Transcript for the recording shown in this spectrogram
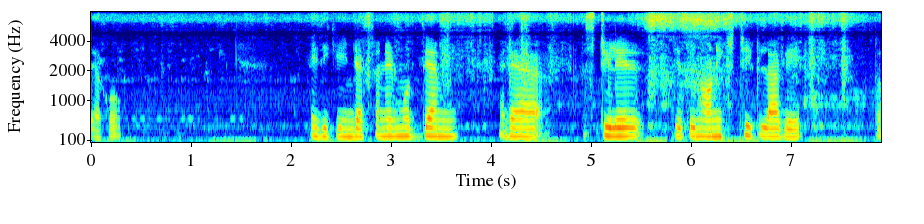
দেখো। এদিকে ইন্ডাকশানের মধ্যে আমি একটা স্টিলের যেহেতু নন স্টিক লাগে, তো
